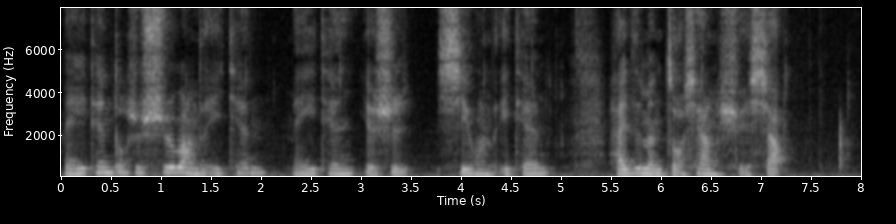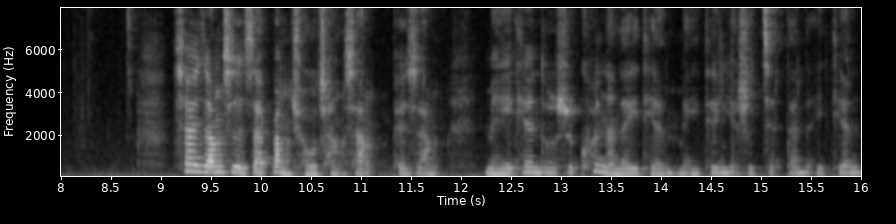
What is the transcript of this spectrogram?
每一天都是失望的一天，每一天也是希望的一天。孩子们走向学校。下一张是在棒球场上，配上每一天都是困难的一天，每一天也是简单的一天。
